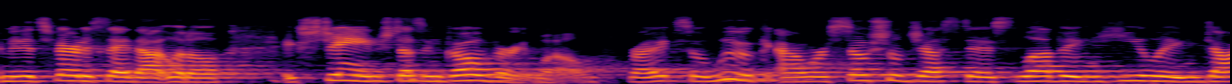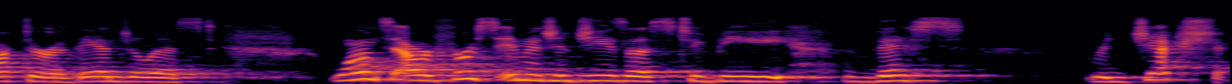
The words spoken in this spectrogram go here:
I mean, it's fair to say that little exchange doesn't go very well, right? So, Luke, our social justice, loving, healing doctor evangelist, wants our first image of Jesus to be this rejection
